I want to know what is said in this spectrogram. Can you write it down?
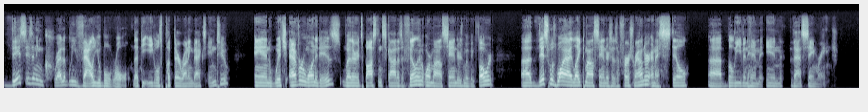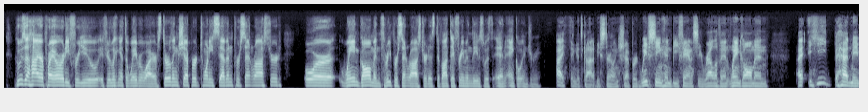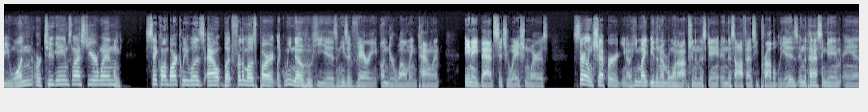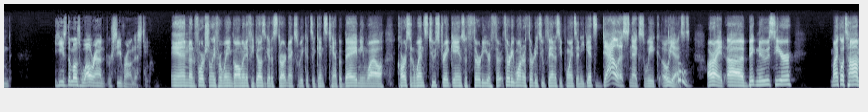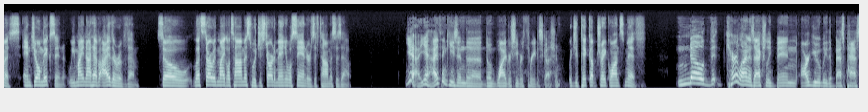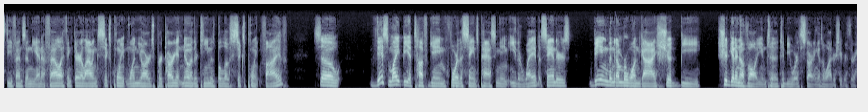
this is an incredibly valuable role that the Eagles put their running backs into. And whichever one it is, whether it's Boston Scott as a fill in or Miles Sanders moving forward, uh, this was why I liked Miles Sanders as a first rounder, and I still uh, believe in him in that same range. Who's a higher priority for you if you're looking at the waiver wire? Sterling Shepard, 27% rostered, or Wayne Gallman, 3% rostered as Devonta Freeman leaves with an ankle injury? I think it's got to be Sterling Shepard. We've seen him be fantasy relevant. Wayne Gallman, I, he had maybe one or two games last year when um, Saquon Barkley was out, but for the most part, like we know who he is, and he's a very underwhelming talent in a bad situation. Whereas Sterling Shepard, you know, he might be the number one option in this game, in this offense. He probably is in the passing game, and he's the most well rounded receiver on this team. And unfortunately for Wayne Gallman, if he does get a start next week, it's against Tampa Bay. Meanwhile, Carson Wentz, two straight games with 30 or 31 or 32 fantasy points, and he gets Dallas next week. Oh, yes. Ooh. All right. Uh, big news here Michael Thomas and Joe Mixon. We might not have either of them. So let's start with Michael Thomas. Would you start Emmanuel Sanders if Thomas is out? Yeah, yeah. I think he's in the, the wide receiver three discussion. Would you pick up Tre'Quan Smith? No, the, Carolina's actually been arguably the best pass defense in the NFL. I think they're allowing 6.1 yards per target. No other team is below 6.5. So this might be a tough game for the Saints passing game either way, but Sanders being the number one guy should be should get enough volume to to be worth starting as a wide receiver 3.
